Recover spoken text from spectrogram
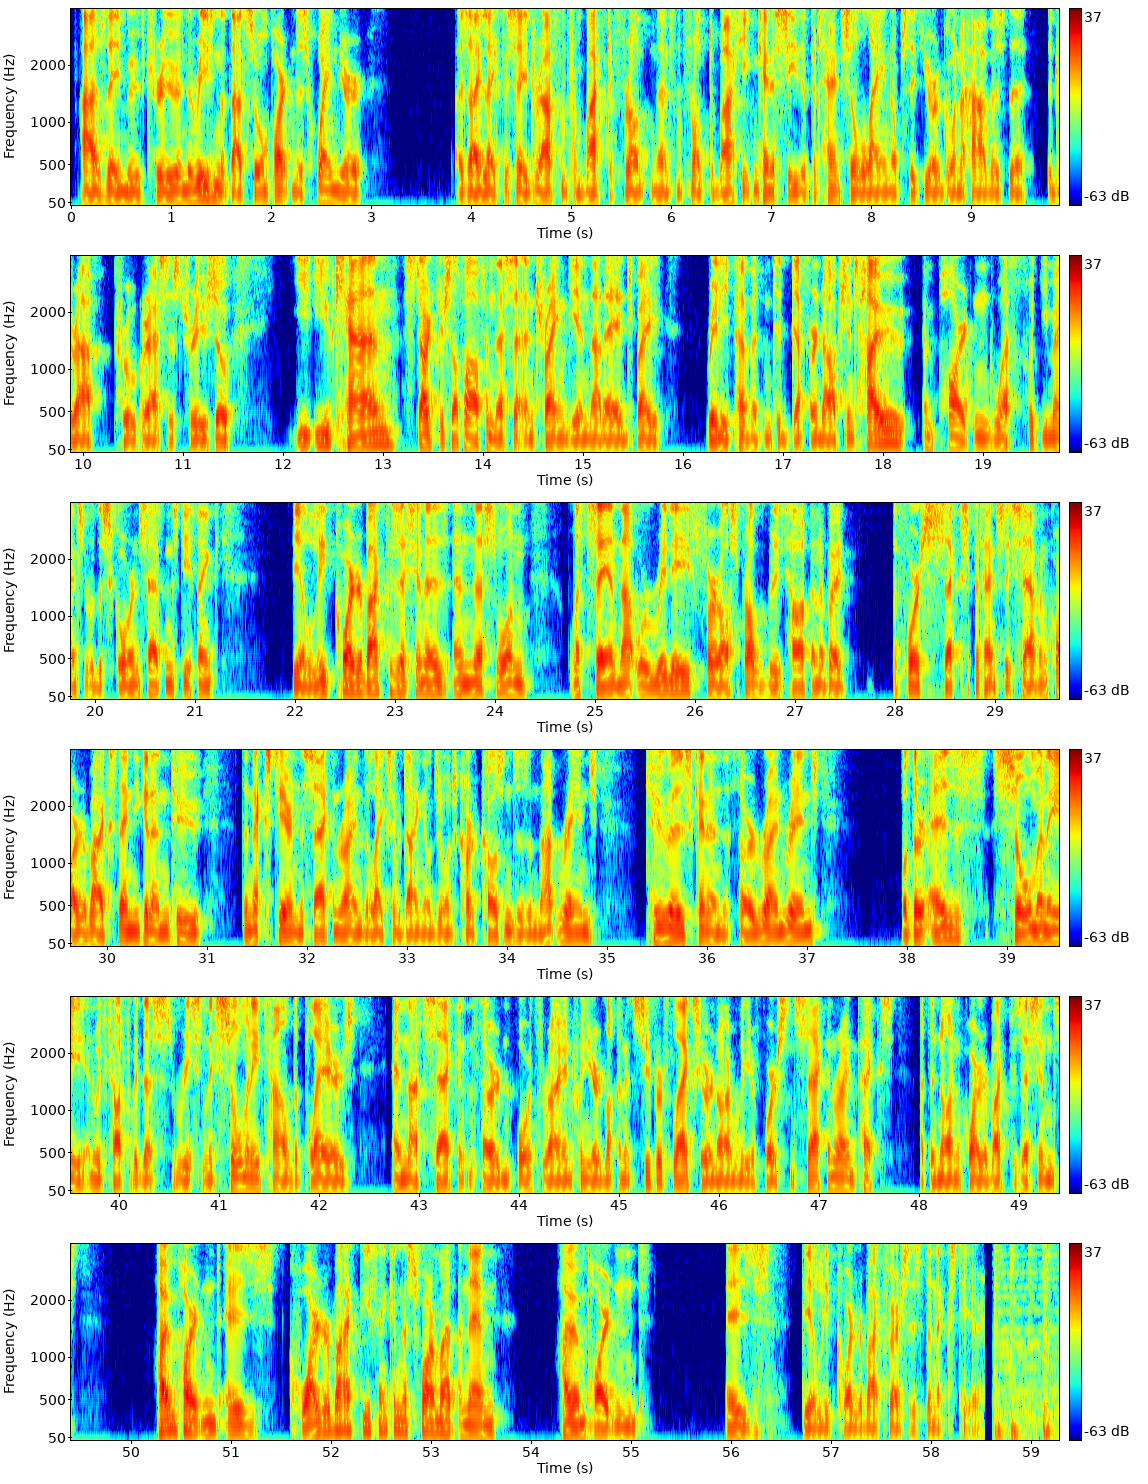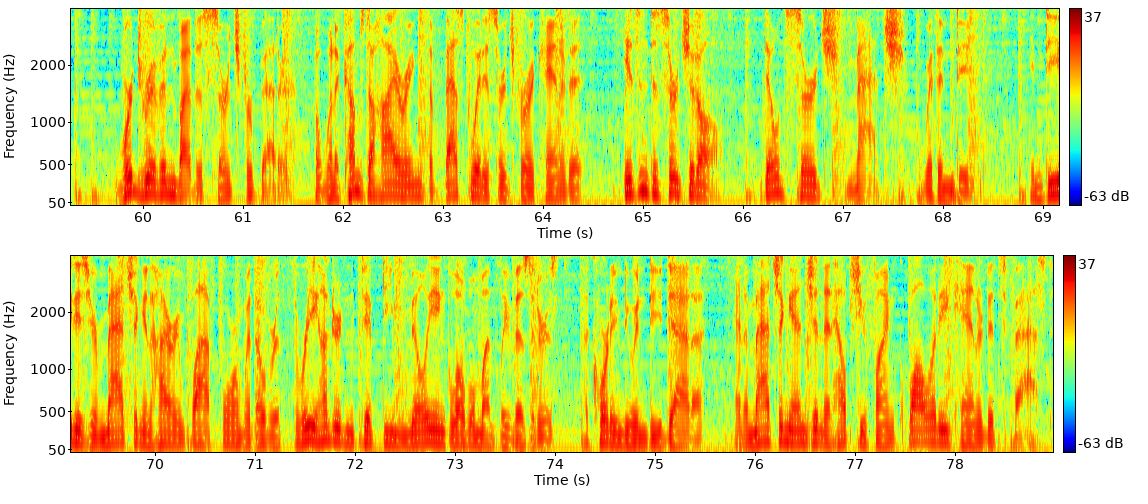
as they move through. And the reason that that's so important is when you're as I like to say, drafting from back to front and then from front to back, you can kind of see the potential lineups that you are going to have as the, the draft progresses through. So you, you can start yourself off in this and try and gain that edge by really pivoting to different options. How important with what you mentioned with the scoring settings do you think the elite quarterback position is in this one? Let's say in that we're really for us probably talking about the first six, potentially seven quarterbacks. Then you get into the next tier in the second round, the likes of Daniel Jones, Kirk Cousins is in that range. Two is kind of in the third round range. But there is so many, and we've talked about this recently, so many talented players in that second and third and fourth round when you're looking at Superflex, who are normally your first and second round picks at the non-quarterback positions. How important is quarterback, do you think, in this format? And then how important is the elite quarterback versus the next tier? We're driven by the search for better. But when it comes to hiring, the best way to search for a candidate isn't to search at all. Don't search match with Indeed. Indeed is your matching and hiring platform with over 350 million global monthly visitors, according to Indeed data, and a matching engine that helps you find quality candidates fast.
